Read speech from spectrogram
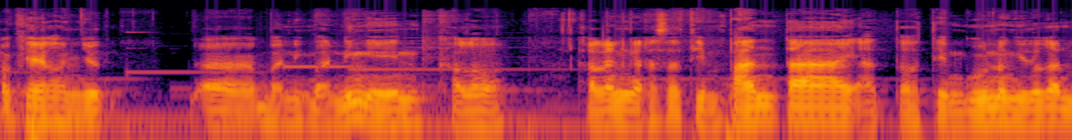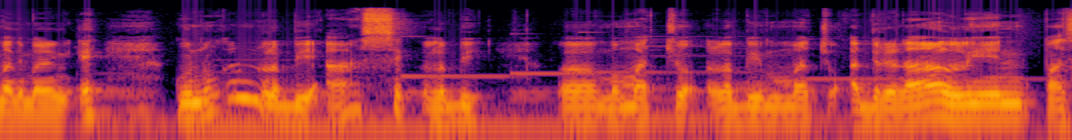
Oke lanjut. Eh, banding-bandingin. Kalau kalian ngerasa tim pantai atau tim gunung gitu kan banding-banding eh gunung kan lebih asik lebih eh, memacu lebih memacu adrenalin. Pas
